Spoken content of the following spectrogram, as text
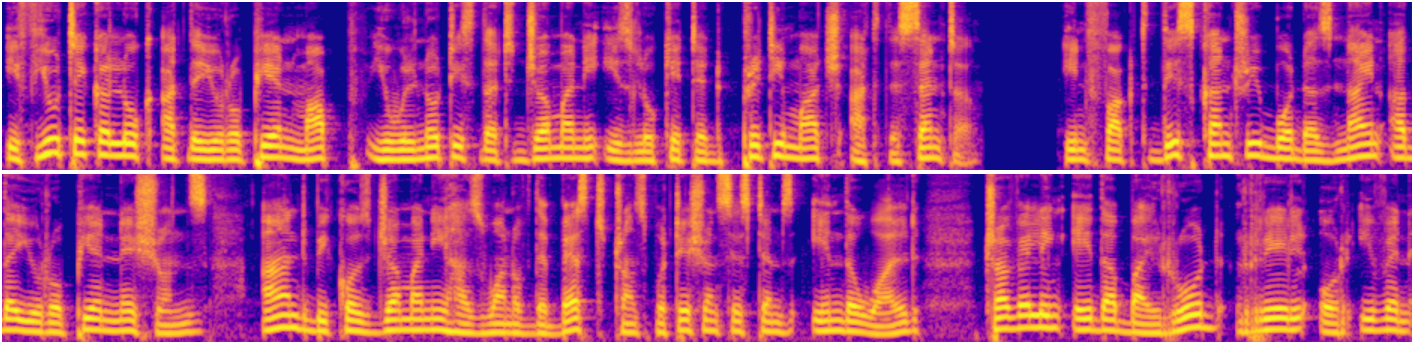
If you take a look at the European map, you will notice that Germany is located pretty much at the center. In fact, this country borders nine other European nations and because Germany has one of the best transportation systems in the world, traveling either by road, rail, or even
